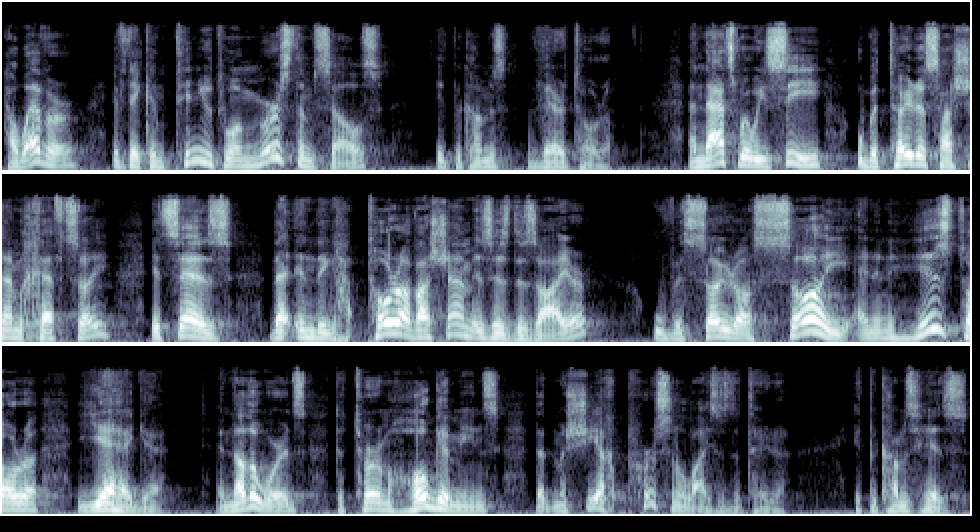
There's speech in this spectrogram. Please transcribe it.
However, if they continue to immerse themselves, it becomes their Torah. And that's where we see Ubetoiras Hashem Cheftzai. It says that in the Torah of Hashem is his desire, Uvesoirasoi, and in his Torah, Yehege. In other words, the term Hoge means that Mashiach personalizes the Torah. It becomes his.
